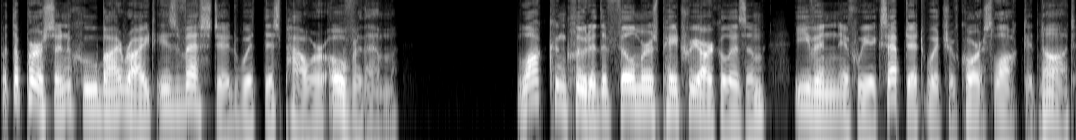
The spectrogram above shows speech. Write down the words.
but the person who by right is vested with this power over them. Locke concluded that Filmer's patriarchalism, even if we accept it, which of course Locke did not,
